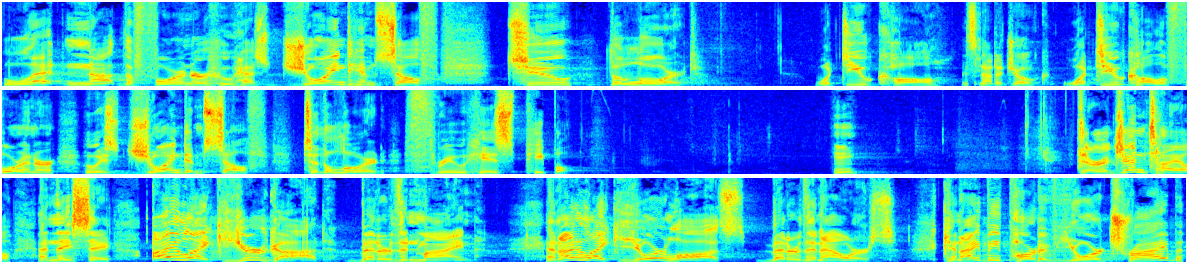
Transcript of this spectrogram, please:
Let not the foreigner who has joined himself to the Lord. What do you call, it's not a joke, what do you call a foreigner who has joined himself to the Lord through his people? Hmm? They're a Gentile, and they say, I like your God better than mine. And I like your laws better than ours. Can I be part of your tribe?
